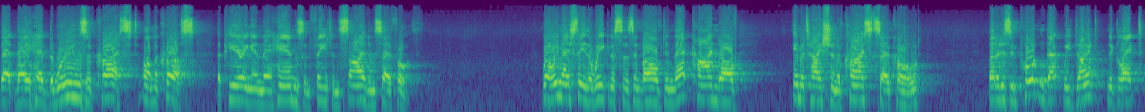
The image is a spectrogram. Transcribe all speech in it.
that they had the wounds of Christ on the cross appearing in their hands and feet and side and so forth. Well, we may see the weaknesses involved in that kind of imitation of Christ, so called, but it is important that we don't neglect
